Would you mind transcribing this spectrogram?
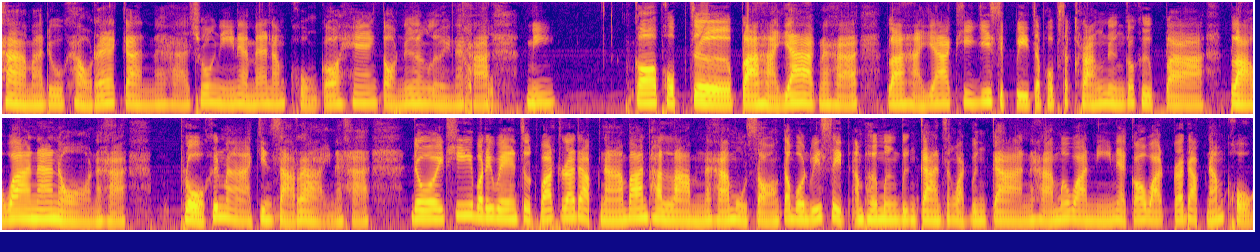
ค่ะมาดูข่าวแรกกันนะคะ ช่วงนี้เนี่ยแม่น้ำโขงก็แห้งต่อเนื่องเลยนะครัคะบผมมีก็พบเจอปลาหายากนะคะ ปลาหายากที่ 20 ปีจะพบสักครั้งหนึ่งก็คือปลาปลาว่าหน้านอนะคะ โผล่ขึ้นมากินสาหร่ายนะคะ โดยที่บริเวณจุดวัดระดับน้ำบ้านพันลำนะคะ หมู่ 2ตำบลวิสิตอำเภอเมืองบึงการจังหวัดบึงการนะคะ เมื่อวานนี้เนี่ยก็วัดระดับน้ำโขง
